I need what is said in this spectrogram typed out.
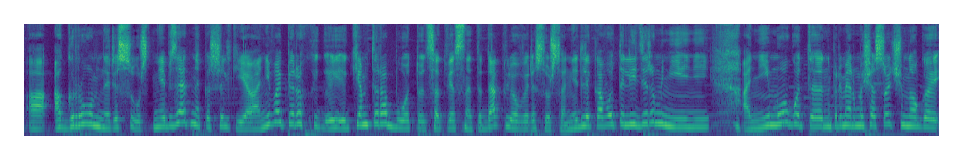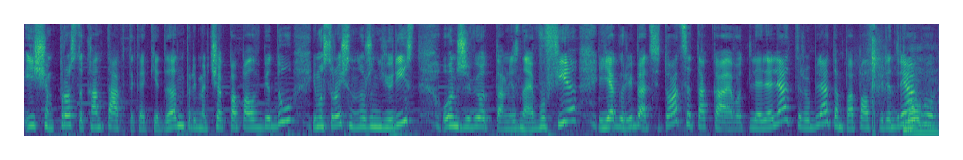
а, огромный ресурс. Не обязательно кошельки. Они, во-первых, э, кем-то работают, соответственно, это, да, клевый ресурс. Они для кого-то лидеры мнений. Они могут, э, например, мы сейчас очень много ищем просто контакты какие-то, да, например, человек попал в беду, ему срочно нужен юрист, он живет там, не знаю, в Уфе, и я говорю, ребят, ситуация такая, вот ля-ля-ля, ты рубля, там попал в передрягу,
